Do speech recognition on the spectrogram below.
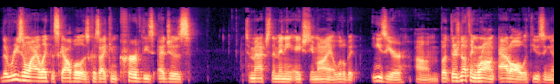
The reason why I like the scalpel is because I can curve these edges to match the mini HDMI a little bit easier, um, but there's nothing wrong at all with using a,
